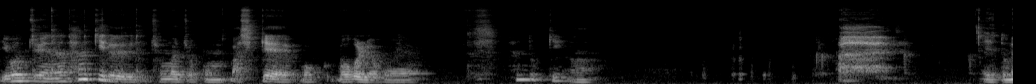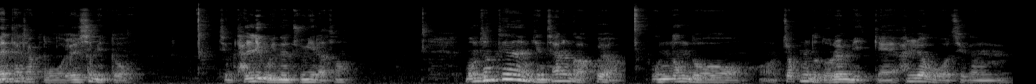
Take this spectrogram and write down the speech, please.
이번 주에는 한 끼를 정말 조금 맛있게 먹, 먹으려고 한두 끼? 어. 아, 이제 또 멘탈 잡고 열심히 또 지금 달리고 있는 중이라서 몸 상태는 괜찮은 것 같고요. 운동도 어, 조금 더 노련미 있게 하려고 지금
